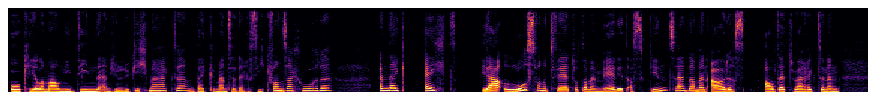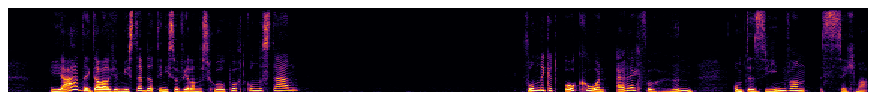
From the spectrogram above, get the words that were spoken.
ook helemaal niet diende en gelukkig maakte. Dat ik mensen daar ziek van zag worden. En dat ik echt, ja, los van het feit wat dat met mij deed als kind, hè, dat mijn ouders altijd werkten en ja, dat ik dat wel gemist heb, dat die niet zoveel aan de schoolpoort konden staan. Vond ik het ook gewoon erg voor hun om te zien van, zeg maar,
